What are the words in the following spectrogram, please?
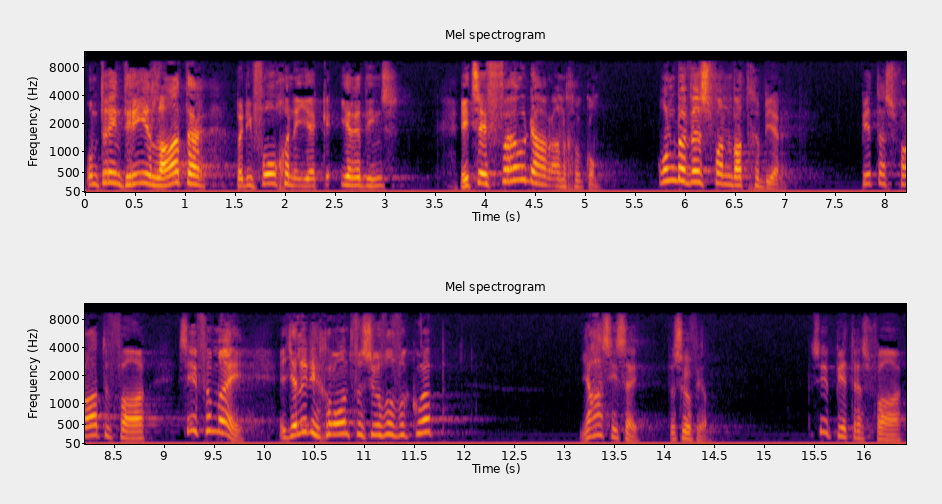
Omtrent 3 uur later by die volgende erediens het sy vrou daar aangekom, onbewus van wat gebeur het. Petrus vra toe vir haar: Sê vir my, het julle die grond vir soveel verkoop? Ja, sê sy, vir soveel. Sê Petrus vir haar:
